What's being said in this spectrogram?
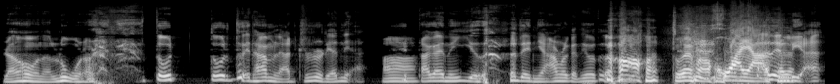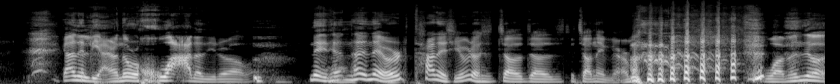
然后呢，路上人家都都对他们俩指指点点，啊 大概那意思，说这娘们儿肯定特别啊！昨天晚上花他牙那脸，他那脸上都是花的，你知道吗？那天他那时候他那媳妇儿叫叫叫叫那名儿嘛，我们就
